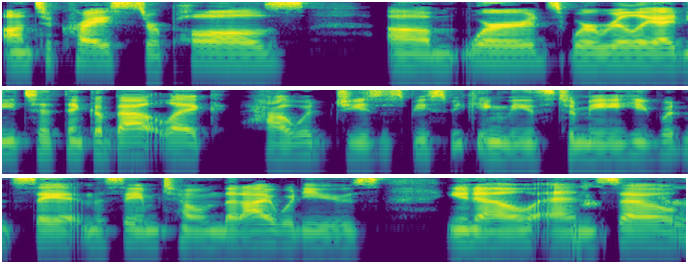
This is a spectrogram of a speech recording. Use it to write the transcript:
onto Christ's or Paul's um, words where really I need to think about like how would Jesus be speaking these to me? He wouldn't say it in the same tone that I would use, you know. And so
